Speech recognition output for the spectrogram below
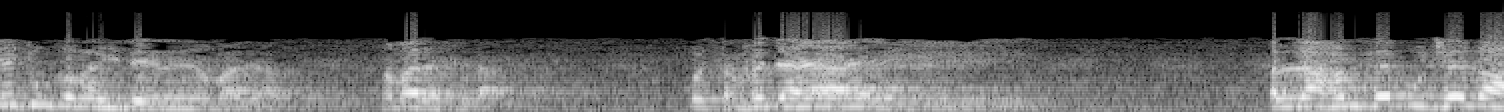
یہ کیوں گواہی دے رہے ہیں ہمارے ہاتھ ہمارے خلاف۔ کوئی سمجھ آیا ہے؟ اللہ ہم سے پوچھے گا،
